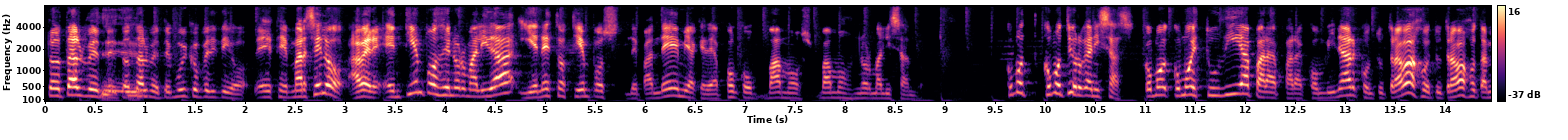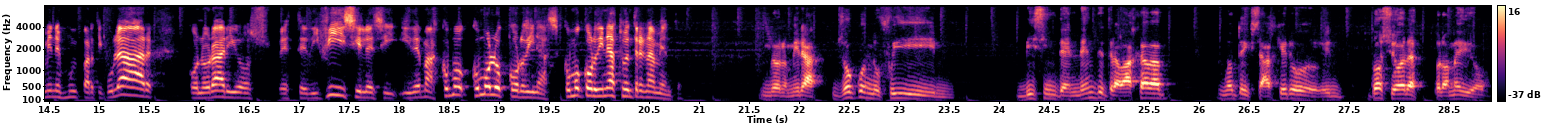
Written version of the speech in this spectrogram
Totalmente, totalmente, muy competitivo. Este, Marcelo, a ver, en tiempos de normalidad y en estos tiempos de pandemia que de a poco vamos, vamos normalizando, ¿cómo, cómo te organizás? ¿Cómo, ¿Cómo, es tu día para, para, combinar con tu trabajo? Tu trabajo también es muy particular, con horarios este, difíciles y, demás. ¿Cómo, ¿Cómo lo coordinás? ¿Cómo coordinás tu entrenamiento? Bueno, mira, yo cuando fui viceintendente trabajaba, no te exagero, en 12 horas promedio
